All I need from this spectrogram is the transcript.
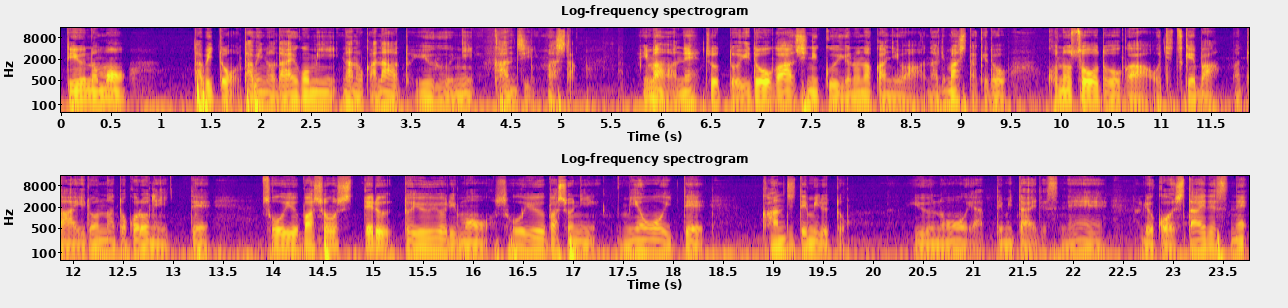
っていうのも、旅と旅の醍醐味なのかなというふうに感じました。今はね、ちょっと移動がしにくい世の中にはなりましたけど、この騒動が落ち着けば、またいろんなところに行って、そういう場所を知ってるというよりも、そういう場所に身を置いて感じてみるというのをやってみたいですね。旅行したいですね。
